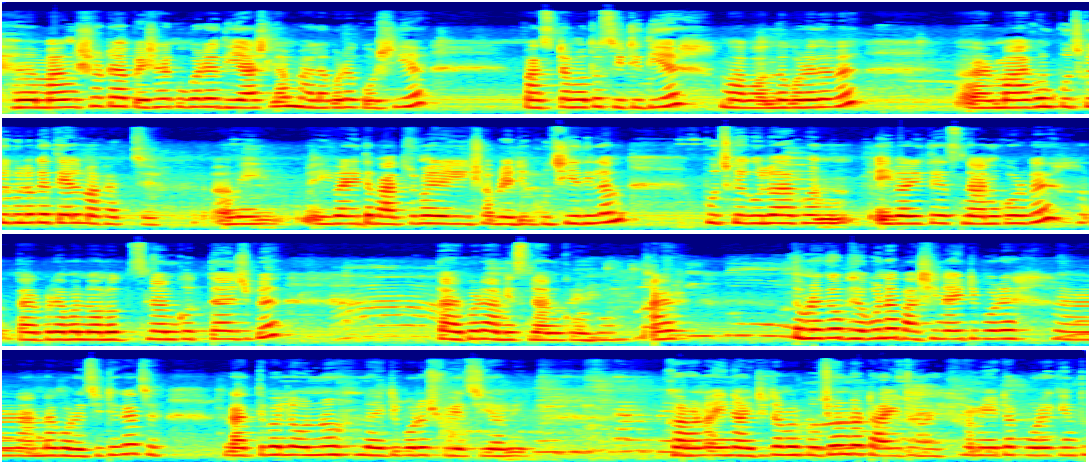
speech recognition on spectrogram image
হ্যাঁ, মাংসটা প্রেশার কুকারে দিয়ে আসলাম ভালো করে কষিয়ে পাঁচটা মতো সিটি দিয়ে মা বন্ধ করে দেবে। আর মা এখন পুচকেগুলোকে তেল মাখাচ্ছে। আমি এই বাড়িতে বাথরুমের এই সব রেডি গুছিয়ে দিলাম। পুচকেগুলো এখন এই বাড়িতে স্নান করবে, তারপরে আমার ননদ স্নান করতে আসবে, তারপরে আমি স্নান করব। আর তোমরা কেউ ভেবো না, বাসি নাইটি পরে রান্না করেছি, ঠিক আছে? রাত্রিবেলা অন্য নাইটি পরে শুয়েছি আমি। কারণ এই নাইটিটা আমার প্রচণ্ড টাইট হয়। আমি এটা পরে কিন্তু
